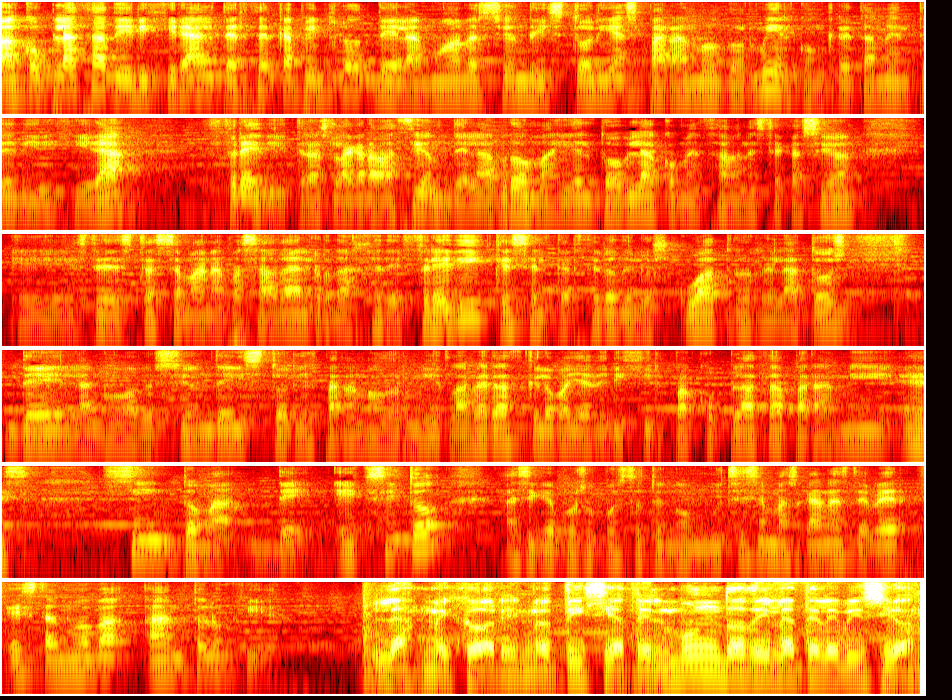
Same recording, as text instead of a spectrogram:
Paco Plaza dirigirá el tercer capítulo de la nueva versión de Historias para no dormir, concretamente dirigirá Freddy. Tras la grabación de La Broma y el doble ha comenzado en esta ocasión, eh, este, esta semana pasada, el rodaje de Freddy, que es el tercero de los cuatro relatos de la nueva versión de Historias para no dormir. La verdad que lo vaya a dirigir Paco Plaza para mí es síntoma de éxito, así que por supuesto tengo muchísimas ganas de ver esta nueva antología. Las mejores noticias del mundo de la televisión.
